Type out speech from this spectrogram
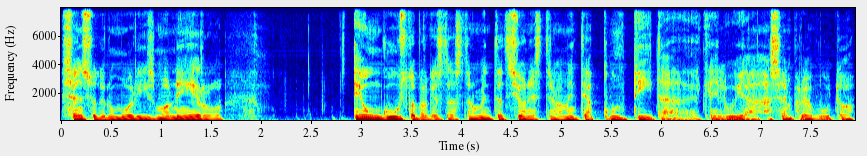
senso dell'umorismo nero e un gusto per questa strumentazione estremamente appuntita che lui ha, ha sempre avuto.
